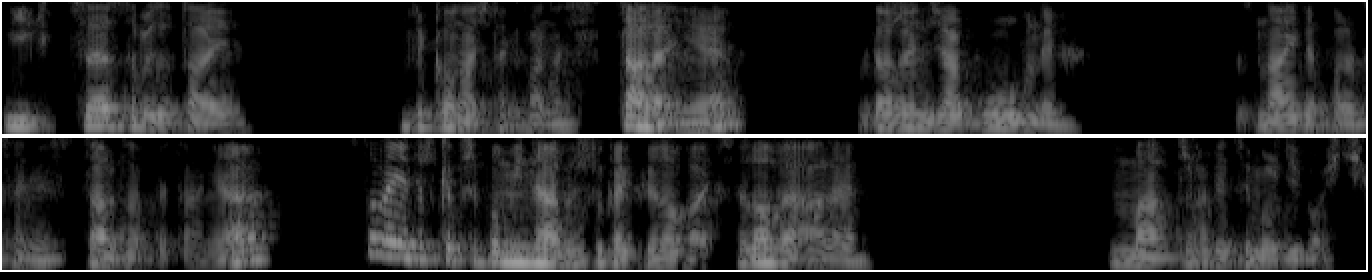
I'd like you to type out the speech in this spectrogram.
i chcę sobie tutaj wykonać tak zwane scalenie. W narzędziach głównych znajdę polecenie scal zapytania. Scalenie troszkę przypomina wyszukaj pionowe Excelowe, ale ma trochę więcej możliwości.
